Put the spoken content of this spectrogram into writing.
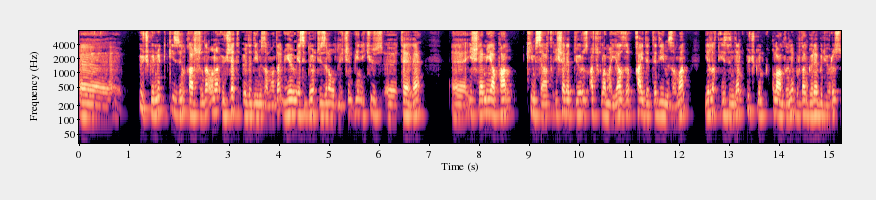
e, 3 günlük izin karşılığında ona ücret ödediğimiz zaman da yevmiyesi 400 lira olduğu için 1200 e, TL e, işlemi yapan kimse artık işaretliyoruz. Açıklama yazıp kaydet dediğimiz zaman yıllık izinden 3 gün kullandığını buradan görebiliyoruz.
